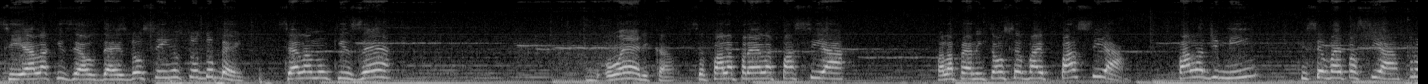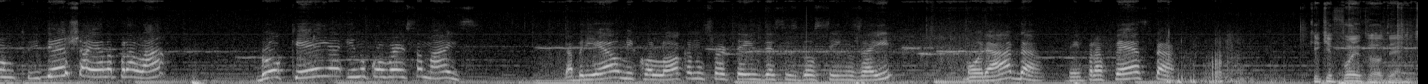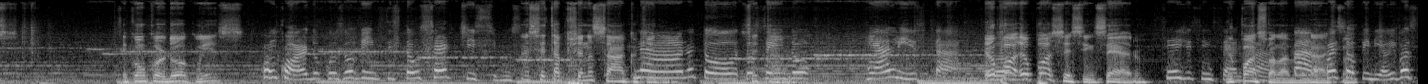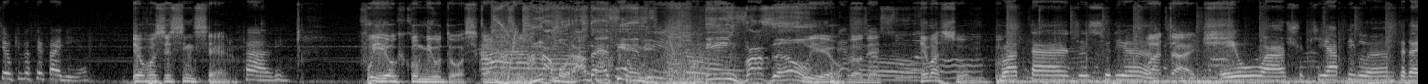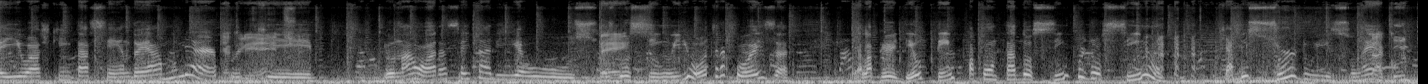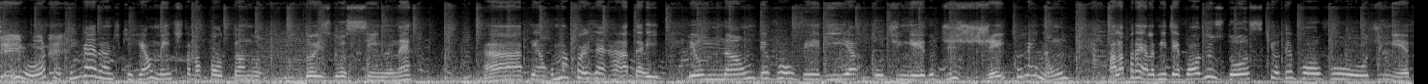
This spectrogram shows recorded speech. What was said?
Se ela quiser os 10 docinhos, tudo bem. Se ela não quiser, ô Érica, você fala pra ela passear. Fala pra ela, então você vai passear. Fala de mim que você vai passear. Pronto. E deixa ela pra lá. Bloqueia e não conversa mais. Gabriel, me coloca nos sorteios desses docinhos aí. Morada, vem pra festa. O que, que foi, Claudete? Você concordou com isso? Concordo com os ouvintes, estão certíssimos. Você tá puxando o saco aqui. Não, não tô. Tô Você tá. sendo realista. Eu, po- eu posso ser sincero? Seja sincero. Eu posso fala, falar a fala. verdade, Qual é a sua opinião? E você, o que você faria? Eu vou ser sincero. Fale. Fui eu que comi o doce. Namorada FM. Invasão. Fui eu, Claudete. Eu assumo. Boa tarde, Suriano. Boa tarde. Eu acho que a pilantra aí, eu acho que quem tá sendo é a mulher, É porque eu na hora aceitaria os, os docinhos. E outra coisa, ela perdeu tempo pra contar docinho por docinho. Que absurdo isso, né? Tá com e tempo, outra, né? quem garante que realmente tava faltando dois docinhos, né? Ah, tem alguma coisa errada aí. Eu não devolveria o dinheiro de jeito nenhum. Fala pra ela, me devolve os doces que eu devolvo o dinheiro.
